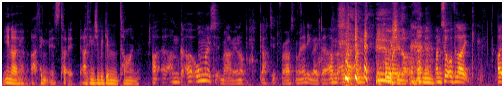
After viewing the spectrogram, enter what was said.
you know, I think it's. T- I think he should be given the time. I, I'm almost. Well, I mean, I'm not gutted for Arsenal in any way, but I'm. I'm, like, I'm Of course you're not. I'm sort of like, I,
